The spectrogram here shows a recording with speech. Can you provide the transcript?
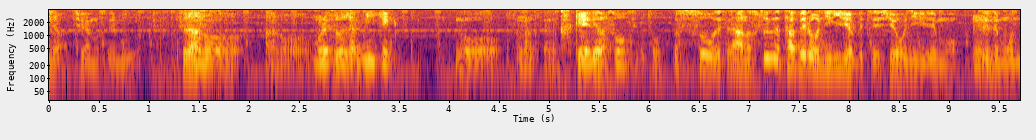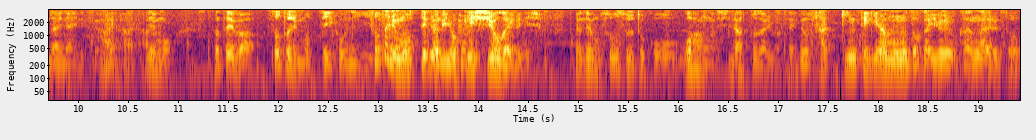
いや違いますね僕それはあのあのモレソージャ三池のそのなんですかね家系ではそうってこと？そうですね。あのすぐ食べるおにぎりは別に塩おにぎりでも全然問題ないですよね、うんはいはいはい。でも例えば外に持っていくおにぎり外に持っていくのに余計塩がいるでしょ。いやでもそうするとこうご飯がしなっとなりません、でも殺菌的なものとかいろいろ考えると。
